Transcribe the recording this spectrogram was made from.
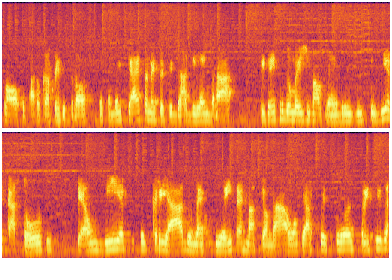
foco para o câncer de próstata, também se há essa necessidade de lembrar que dentro do mês de novembro existe o dia 14, que é um dia que foi criado, né, um dia internacional, onde as pessoas precisam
